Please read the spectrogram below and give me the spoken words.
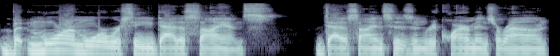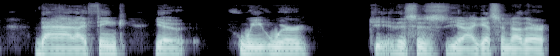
but more and more, we're seeing data science, data sciences, and requirements around that. I think you know we we're this is yeah I guess another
